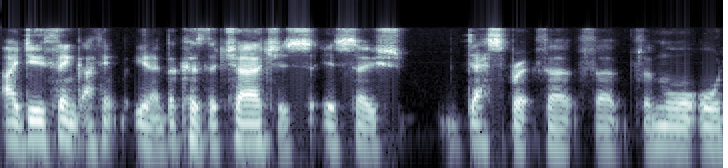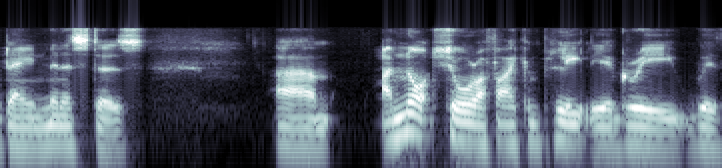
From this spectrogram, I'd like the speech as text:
I do think I think you know because the church is is so sh- desperate for for for more ordained ministers. Um, I'm not sure if I completely agree with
